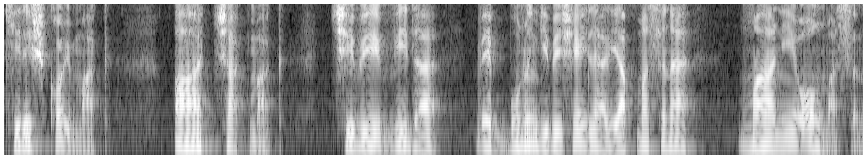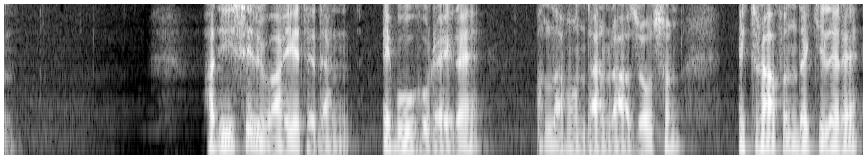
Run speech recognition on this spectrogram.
kiriş koymak, ağaç çakmak, çivi, vida ve bunun gibi şeyler yapmasına mani olmasın. Hadisi rivayet eden Ebu Hureyre Allah ondan razı olsun etrafındakilere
